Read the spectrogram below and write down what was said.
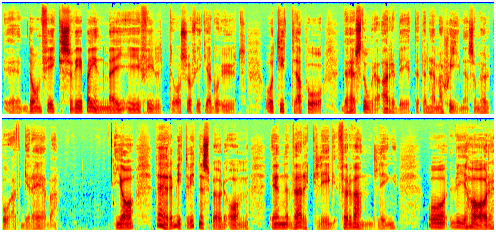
eh, de fick svepa in mig i filt och så fick jag gå ut och titta på det här stora arbetet, den här maskinen som höll på att gräva. Ja, det här är mitt vittnesbörd om en verklig förvandling och vi har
